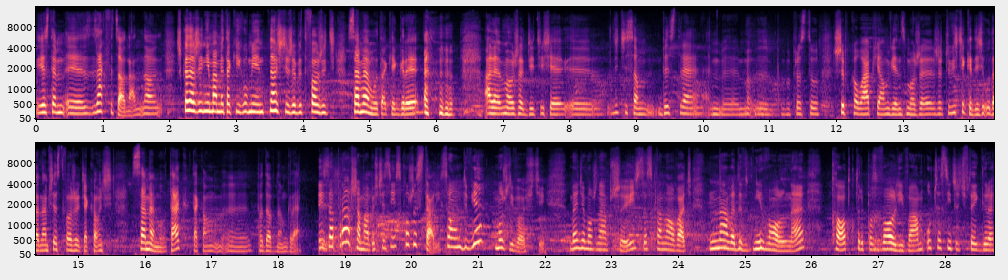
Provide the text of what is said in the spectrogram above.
Jestem y, zachwycona. No, szkoda, że nie mamy takich umiejętności, żeby tworzyć samemu takie gry, ale może dzieci się, y, dzieci są bystre, y, po prostu szybko łapią, więc może rzeczywiście kiedyś uda nam się stworzyć jakąś samemu, tak? Taką podobną grę. Zapraszam, abyście z niej skorzystali. Są dwie możliwości. Będzie można przyjść, zeskanować nawet w dni wolne kod, który pozwoli Wam uczestniczyć w tej grze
